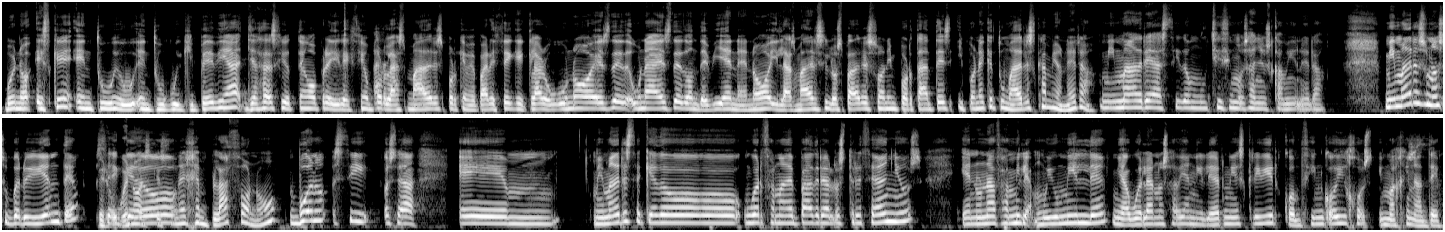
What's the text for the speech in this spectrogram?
Bueno, es que en tu, en tu Wikipedia, ya sabes que yo tengo predilección por las madres porque me parece que, claro, uno es de, una es de donde viene, ¿no? Y las madres y los padres son importantes y pone que tu madre es camionera. Mi madre ha sido muchísimos años camionera. Mi madre es una superviviente. Pero se bueno, es que es un ejemplazo, ¿no? Bueno, sí, o sea, eh, mi madre se quedó huérfana de padre a los 13 años en una familia muy humilde. Mi abuela no sabía ni leer ni escribir, con cinco hijos, imagínate.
